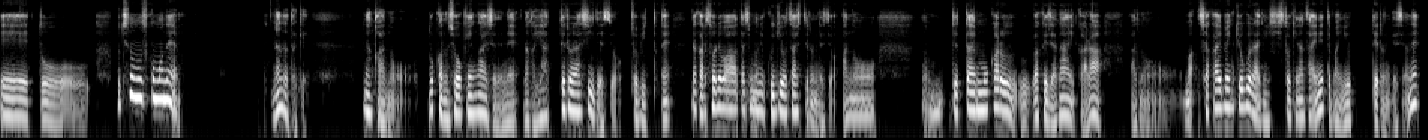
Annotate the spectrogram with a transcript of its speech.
えー、っと、うちの息子もね、なんだったっけ？なんかあの、どっかの証券会社でね、なんかやってるらしいですよ。ちょびっとね。だからそれは私もね、釘を刺してるんですよ。あの、絶対儲かるわけじゃないから、あの、まあ、社会勉強ぐらいにしときなさいねってま言ってるんですよね。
